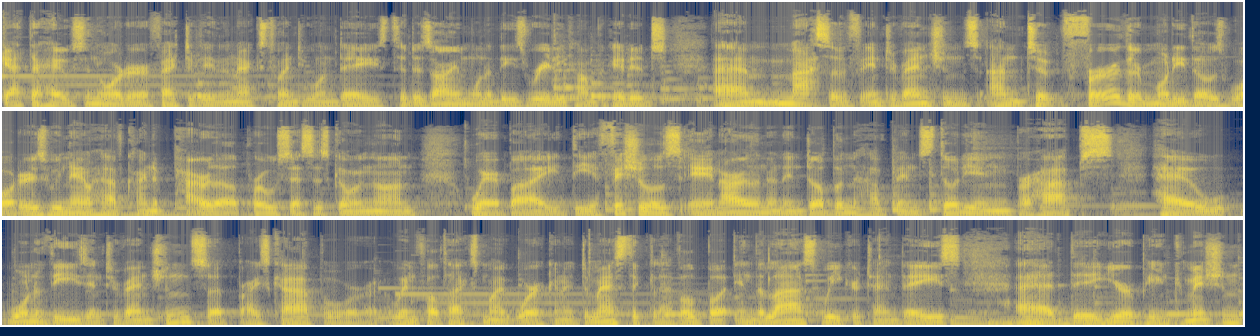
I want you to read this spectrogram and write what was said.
get their house in order effectively in the next 21 days to design one of these really complicated, um, massive interventions. And to further muddy those waters, we now have kind of parallel processes going on whereby the officials in Ireland and in Dublin have been studying perhaps how one of these interventions, a price cap or a windfall tax, might work on a domestic level. But in the last week or 10 days, uh, the European Commission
